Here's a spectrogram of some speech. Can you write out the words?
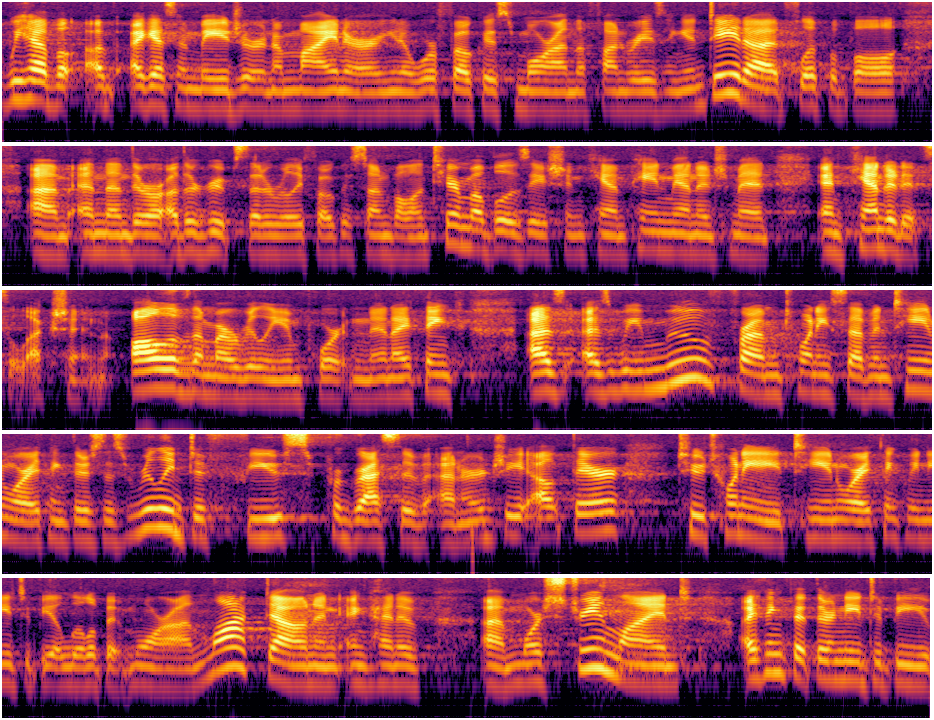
we have, a, I guess, a major and a minor, you know, we're focused more on the fundraising and data at Flippable, um, and then there are other groups that are really focused on volunteer mobilization, campaign management, and candidate selection. All of them are really important, and I think as, as we move from 2017, where I think there's this really diffuse progressive energy out there, to 2018, where I think we need to be a little bit more on lockdown and, and kind of um, more streamlined, I think that there need to be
